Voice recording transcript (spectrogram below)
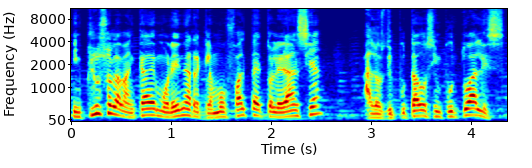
Incluso la bancada de Morena reclamó falta de tolerancia a los diputados impuntuales.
